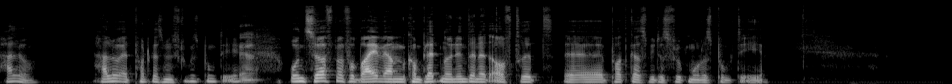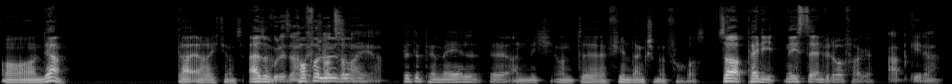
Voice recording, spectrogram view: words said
Hallo. Hallo at podcast-flugmodus.de. Ja. Und surft mal vorbei. Wir haben einen komplett neuen Internetauftritt. Äh, podcast-flugmodus.de. Und ja, da erreicht ihr uns. Also. Kofferlösung, vorbei, ja. bitte per Mail äh, an mich. Und äh, vielen Dank schon mal voraus. So, Paddy, nächste Entweder-Frage. Ab geht er.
